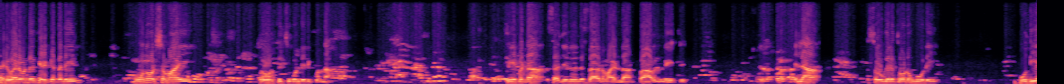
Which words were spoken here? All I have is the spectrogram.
കരുവാരുണ്ട് കിഴക്കത്തടിയിൽ മൂന്ന് വർഷമായി പ്രവർത്തിച്ചു കൊണ്ടിരിക്കുന്ന പ്രിയപ്പെട്ട സജീനുവിന്റെ സ്ഥാപനമായിട്ടുള്ള ട്രാവൽ മേറ്റ്. എല്ലാ സൗകര്യത്തോടും കൂടി പുതിയ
